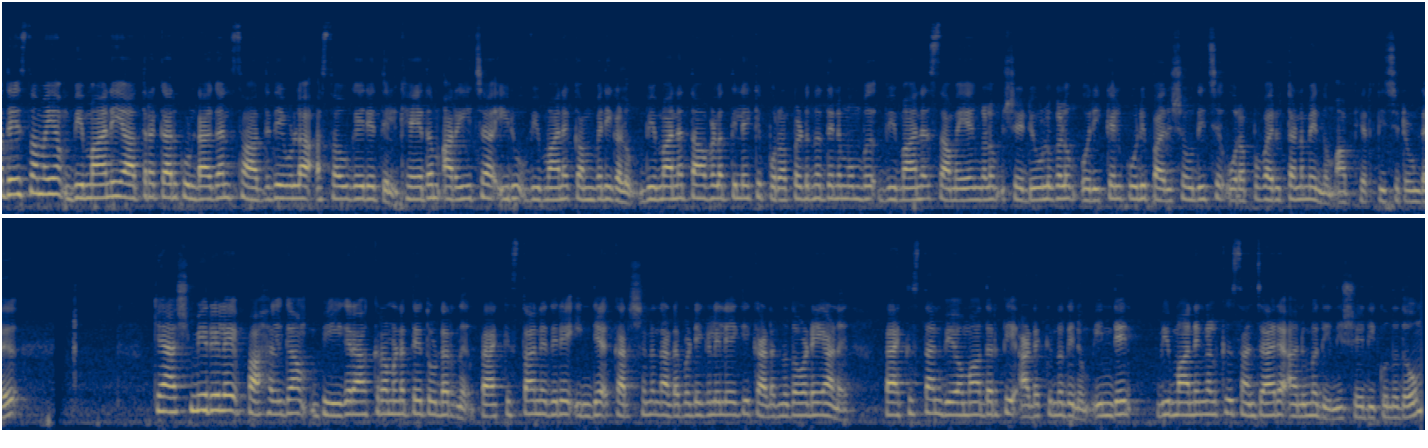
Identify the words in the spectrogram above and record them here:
അതേസമയം വിമാനയാത്രക്കാർക്കുണ്ടാകാൻ സാധ്യതയുള്ള അസൗകര്യത്തിൽ ഖേദം അറിയിച്ച ഇരു വിമാന കമ്പനികളും വിമാനത്താവളത്തിലേക്ക് പുറപ്പെടുന്നതിന് മുമ്പ് വിമാന സമയങ്ങളും ഷെഡ്യൂളുകളും ഒരിക്കൽ കൂടി പരിശോധിച്ച് ഉറപ്പുവരുത്തണമെന്നും അഭ്യർത്ഥിച്ചിട്ടുണ്ട്. കാശ്മീരിലെ പഹൽഗാം ഭീകരാക്രമണത്തെ തുടർന്ന് പാകിസ്ഥാനെതിരെ ഇന്ത്യ കർശന നടപടികളിലേക്ക് കടന്നതോടെയാണ് പാകിസ്ഥാൻ വ്യോമാതിർത്തി അടയ്ക്കുന്നതിനും ഇന്ത്യൻ വിമാനങ്ങൾക്ക് സഞ്ചാര അനുമതി നിഷേധിക്കുന്നതും.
